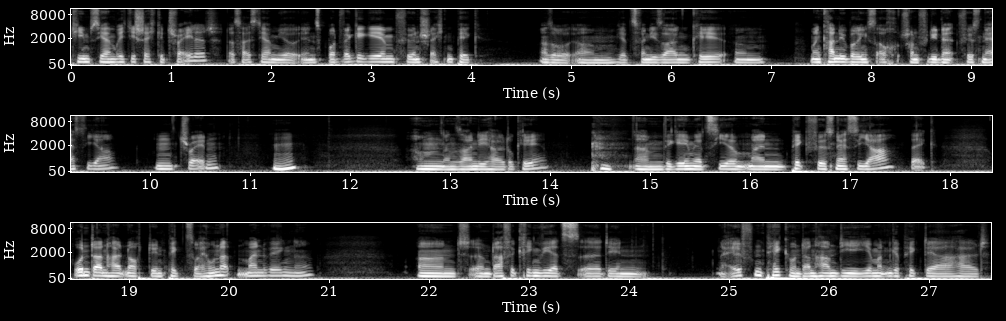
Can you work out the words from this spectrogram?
Teams, die haben richtig schlecht getradet. Das heißt, die haben ihren Spot weggegeben für einen schlechten Pick. Also ähm, jetzt, wenn die sagen, okay, ähm, man kann übrigens auch schon für die, fürs nächste Jahr hm, traden. Mhm. Ähm, dann sagen die halt, okay, ähm, wir geben jetzt hier meinen Pick fürs nächste Jahr weg und dann halt noch den Pick 200 meinetwegen, ne? Und ähm, dafür kriegen wir jetzt äh, den elften Pick und dann haben die jemanden gepickt, der halt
